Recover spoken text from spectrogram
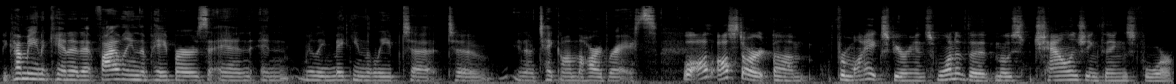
becoming a candidate, filing the papers, and and really making the leap to to you know take on the hard race. Well, I'll, I'll start. Um, from my experience, one of the most challenging things for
